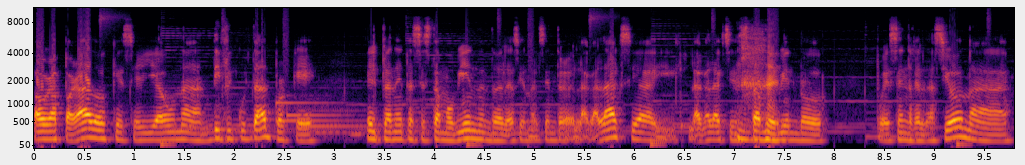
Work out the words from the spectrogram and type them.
ahora parado, que sería una dificultad porque el planeta se está moviendo en relación al centro de la galaxia y la galaxia se está moviendo pues en relación a,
